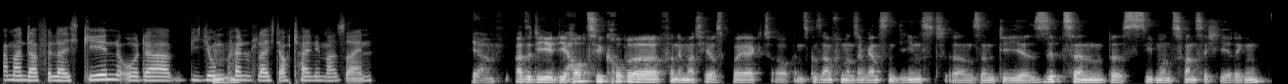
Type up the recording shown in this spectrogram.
kann man da vielleicht gehen oder wie jung mhm. können vielleicht auch Teilnehmer sein? Ja, also die, die Hauptzielgruppe von dem Matthäus-Projekt, auch insgesamt von unserem ganzen Dienst, äh, sind die 17- bis 27-Jährigen.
